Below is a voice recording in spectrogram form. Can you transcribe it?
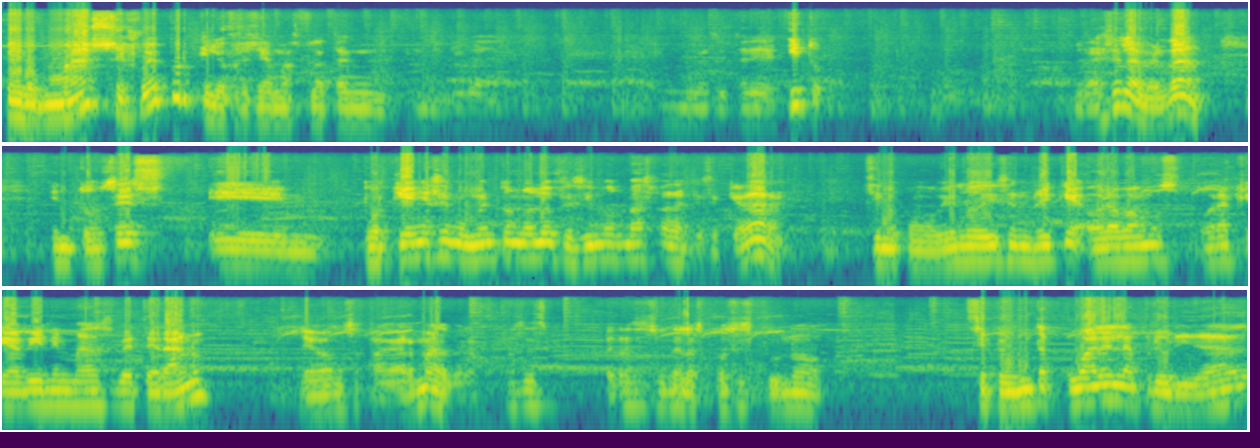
Pero más se fue porque le ofrecía más plata en, Universitaria de Quito. Esa es la verdad. Entonces, eh, ¿por qué en ese momento no le ofrecimos más para que se quedara? Sino como bien lo dice Enrique, ahora vamos, ahora que ya viene más veterano, le vamos a pagar más, ¿verdad? Entonces, esa es una de las cosas que uno se pregunta cuál es la prioridad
